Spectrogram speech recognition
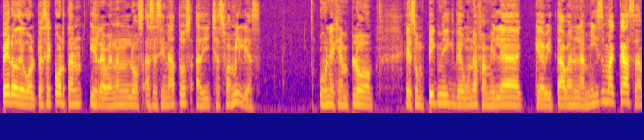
pero de golpe se cortan y revelan los asesinatos a dichas familias. Un ejemplo es un picnic de una familia que habitaba en la misma casa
